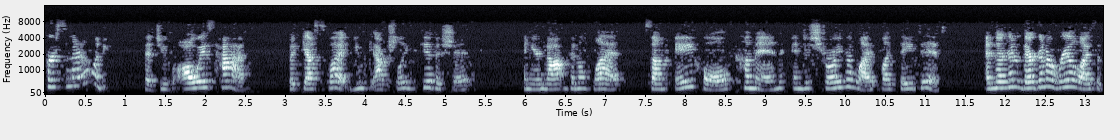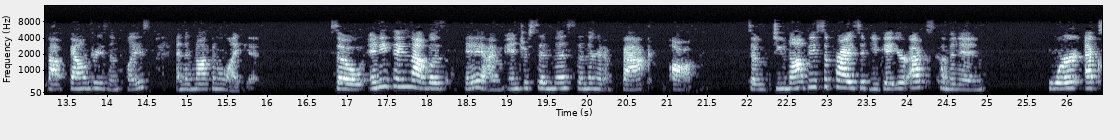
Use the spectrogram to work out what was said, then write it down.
personality that you've always had. But guess what? You actually give a shit and you're not going to let some a-hole come in and destroy your life like they did. And they're going to they're going to realize that that boundary is in place and they're not going to like it. So anything that was, hey, I'm interested in this, then they're going to back off. So do not be surprised if you get your ex coming in or ex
